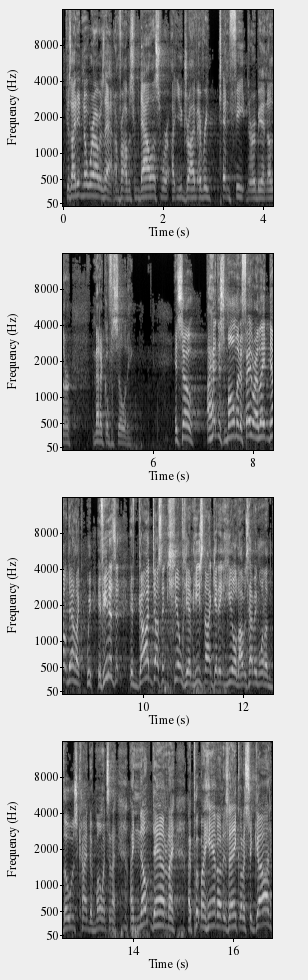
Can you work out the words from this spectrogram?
because I didn't know where I was at. I was from Dallas, where uh, you drive every 10 feet, there would be another medical facility. And so I had this moment of faith where I laid knelt down, like, we, if he doesn't, if God doesn't heal him, he's not getting healed. I was having one of those kind of moments. And I, I knelt down and I, I put my hand on his ankle and I said, God,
